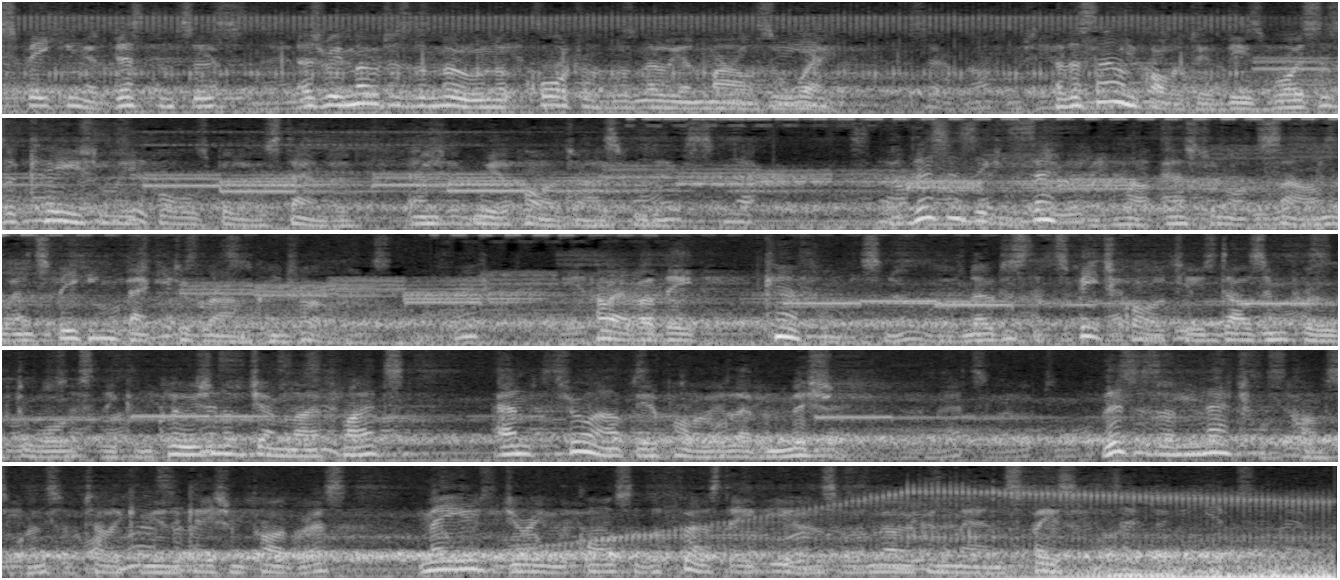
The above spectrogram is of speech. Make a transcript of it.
Speaking at distances as remote as the moon a quarter of a million miles away. The sound quality of these voices occasionally falls below standard, and we apologize for this. But this is exactly how astronauts sound when speaking back to ground control. However, the careful listener will have noticed that speech quality does improve towards the conclusion of Gemini flights and throughout the Apollo 11 mission. This is a natural consequence of telecommunication progress made during the course of the first eight years of American manned spaceflight. This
